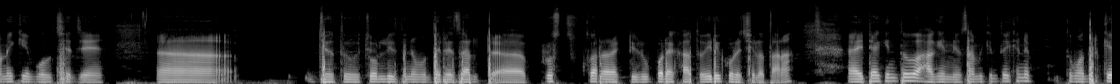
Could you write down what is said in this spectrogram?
অনেকে বলছে যে যেহেতু চল্লিশ দিনের মধ্যে রেজাল্ট প্রস্তুত করার একটি রূপরেখা তৈরি করেছিল তারা। এটা কিন্তু আগের নিউজ আমি কিন্তু এখানে তোমাদেরকে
